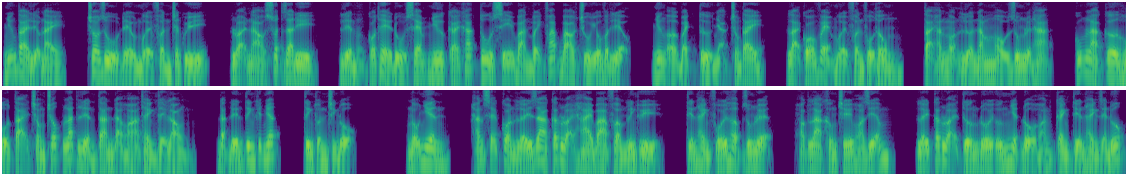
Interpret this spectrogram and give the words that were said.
Những tài liệu này, cho dù đều mười phần chân quý, loại nào xuất ra đi, liền có thể đủ xem như cái khác tu sĩ bản mệnh pháp bảo chủ yếu vật liệu, nhưng ở bạch tử nhạc trong tay, lại có vẻ mười phần phổ thông, tại hắn ngọn lửa năm màu dung luyện hạ, cũng là cơ hồ tại trong chốc lát liền tan đã hóa thành thể lỏng, đạt đến tinh khiết nhất, tinh thuần trình độ. Ngẫu nhiên, hắn sẽ còn lấy ra các loại hai ba phẩm linh thủy, tiến hành phối hợp dung luyện, hoặc là khống chế hỏa diễm, lấy các loại tướng đối ứng nhiệt độ hoàn cảnh tiến hành rèn đúc,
